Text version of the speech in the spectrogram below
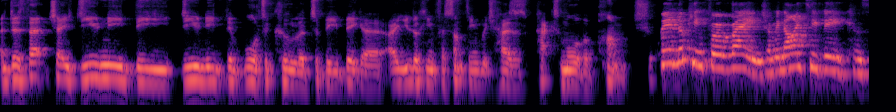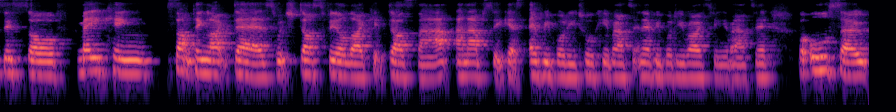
and does that change? Do you need the do you need the water cooler to be bigger? Are you looking for something which has packs more of a punch? We're looking for a range. I mean, ITV consists of making something like Des, which does feel like it does that and absolutely gets everybody talking about it and everybody writing about it. But also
